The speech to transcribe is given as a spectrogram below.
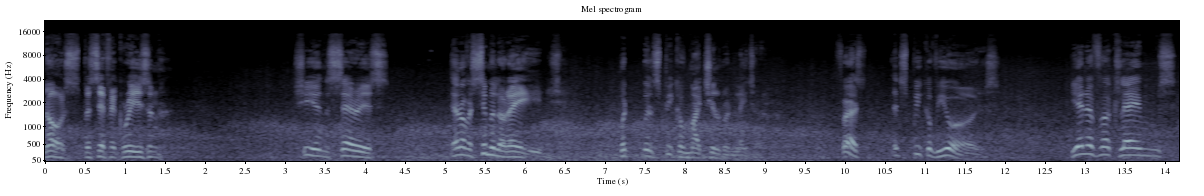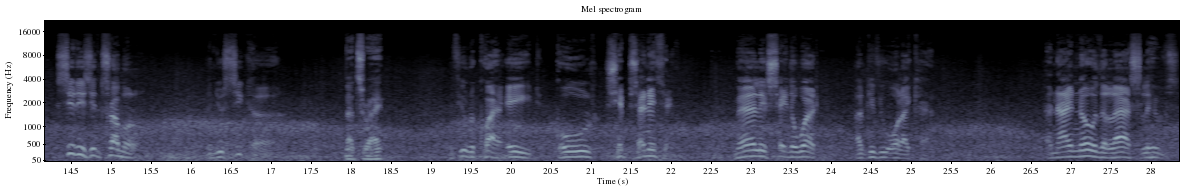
No specific reason. She and Cerys, they're of a similar age. But we'll speak of my children later. First, let's speak of yours. Yennefer claims Ciri's in trouble, and you seek her. That's right. If you require aid, gold, ships, anything, merely say the word. I'll give you all I can. And I know the lass lives.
